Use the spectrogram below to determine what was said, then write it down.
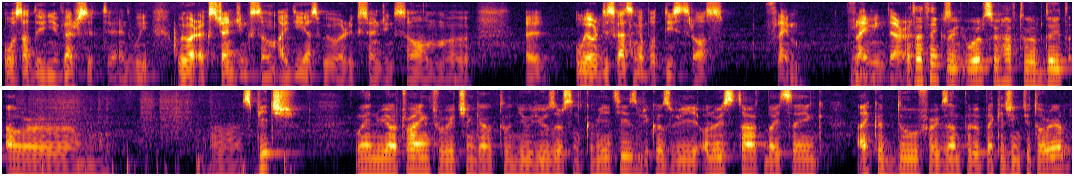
was at the university, and we, we were exchanging some ideas, we were exchanging some, uh, uh, we were discussing about distros, flame, flaming there. But I think we So- we also have to update our um, uh, speech when we are trying to reaching out to new users and communities because we always start by saying I could do, for example, a packaging tutorial,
